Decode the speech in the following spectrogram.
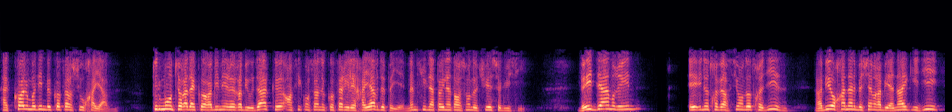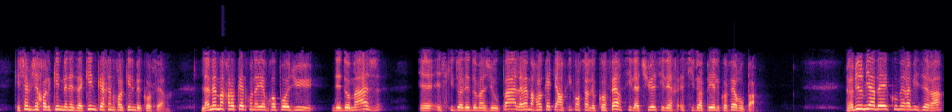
Hakol modin bekofer shu chayav. Tout le monde sera d'accord, Rabbi Meir et Rabbi Uda, que, en ce qui concerne le kofer, il est chayav de payer, même s'il n'a pas eu l'intention de tuer celui-ci. Veid Amrin, et une autre version, d'autres disent, Rabbi Ochanan Beshem Rabbi Anaïk, il dit, Keshem Shecholkin Benezakin, Kachen Cholkin Bekofer. La même achloquette qu'on a eu à propos du, des dommages, est-ce qu'il doit dédommager ou pas, la même achloquette en ce qui concerne le kofer, s'il a tué, s'il doit payer le kofer ou pas. Rabbi Irmia Be'ekume Rabbi Zera,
